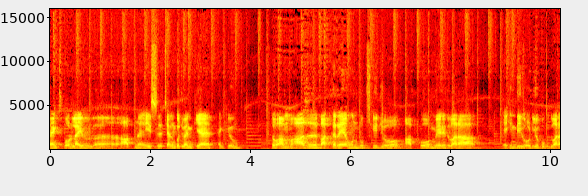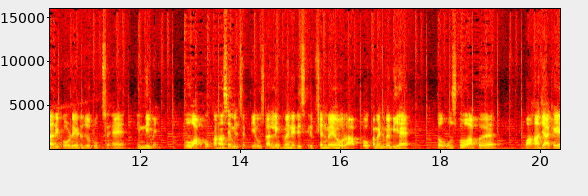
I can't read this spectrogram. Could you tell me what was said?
Thanks for live आपने इस चैनल को ज्वाइन किया है। थैंक यू तो हम आज बात कर रहे हैं उन बुक्स की जो आपको मेरे द्वारा, हिंदी ऑडियो बुक द्वारा रिकॉर्डेड जो बुक्स हैं हिंदी में, वो आपको कहाँ से मिल सकती है? उसका लिंक मैंने डिस्क्रिप्शन में और आपको कमेंट में भी है। तो उसको आप वहाँ जाके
